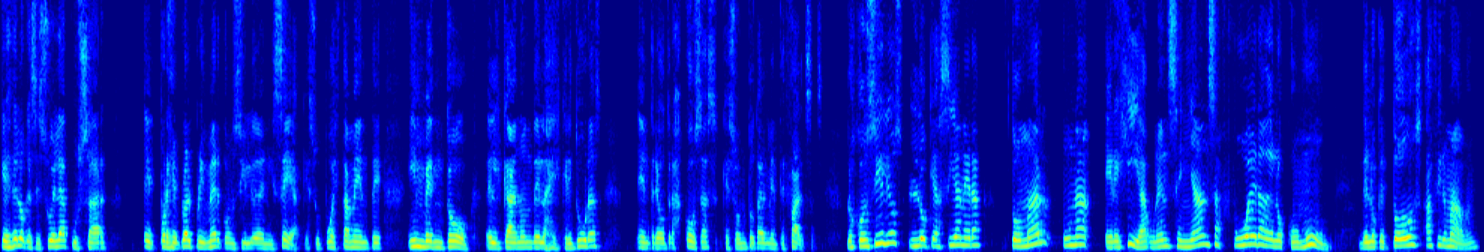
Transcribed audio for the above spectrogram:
que es de lo que se suele acusar, eh, por ejemplo, al primer concilio de Nicea, que supuestamente inventó el canon de las escrituras, entre otras cosas que son totalmente falsas. Los concilios lo que hacían era tomar una herejía, una enseñanza fuera de lo común, de lo que todos afirmaban,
